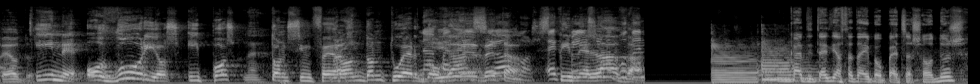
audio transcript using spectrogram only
Το είπε, όντως. είναι ο δούριος ύπος των συμφερόντων του Ερντογάν στην Ελλάδα. Κάτι τέτοια αυτά τα είπε ο Πέτσας όντως.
